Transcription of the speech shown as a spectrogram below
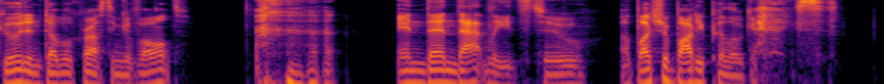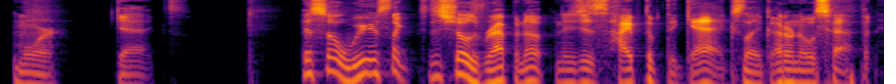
good in double crossing Evolto? And then that leads to a bunch of body pillow gags. More gags. It's so weird. It's like this show's wrapping up and it just hyped up the gags. Like I don't know what's happening.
